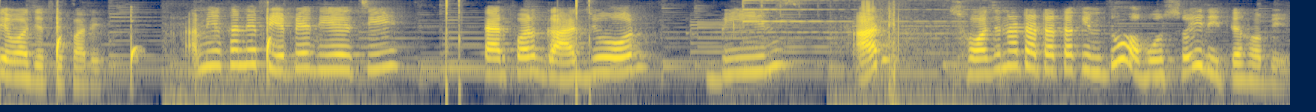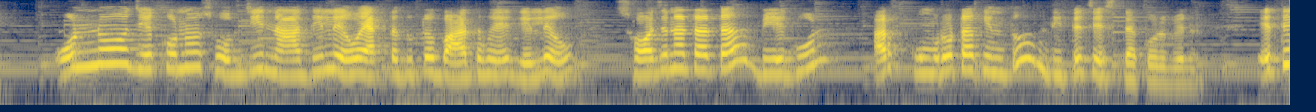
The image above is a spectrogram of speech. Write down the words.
দেওয়া যেতে পারে। আমি এখানে পেঁপে দিয়েছি, তারপর গাজর, বিনস আর সজনা টাটাটা কিন্তু অবশ্যই দিতে হবে। অন্য যে কোনো সবজি না দিলেও একটা দুটো বাদ হয়ে গেলেও সজনা ডাঁটা, বেগুন আর কুমড়োটা কিন্তু দিতে চেষ্টা করবেন। এতে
